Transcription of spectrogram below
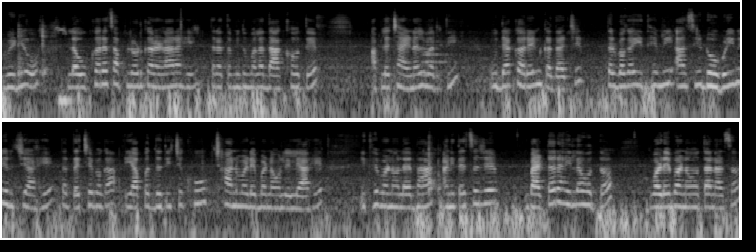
व्हिडिओ लवकरच अपलोड करणार आहे. तर आता मी तुम्हाला दाखवते आपल्या चॅनलवरती उद्या करेन कदाचित. तर बघा इथे मी आज ही ढोबळी मिरची आहे. तर त्याचे बघा या पद्धतीचे खूप छान वडे बनवलेले आहेत. इथे बनवलं आहे भात आणि त्याचं जे बॅटर राहिलं होतं वडे बनवतानाचं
